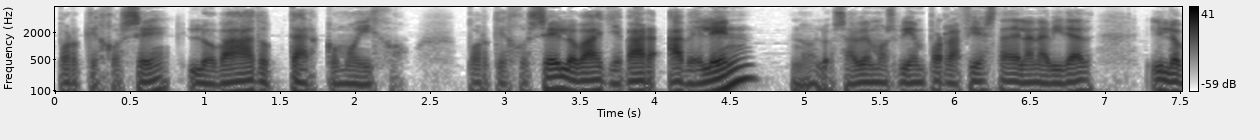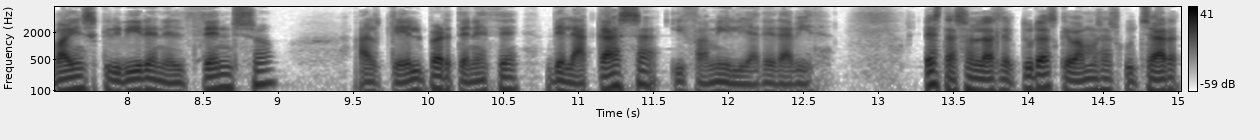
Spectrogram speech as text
porque José lo va a adoptar como hijo, porque José lo va a llevar a Belén, Lo sabemos bien por la fiesta de la Navidad y lo va a inscribir en el censo al que él pertenece de la casa y familia de David. Estas son las lecturas que vamos a escuchar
